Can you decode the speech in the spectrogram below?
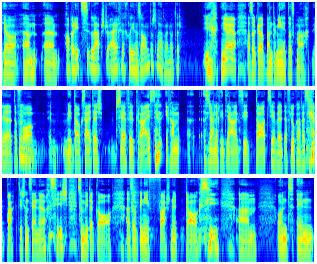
Ja, ähm, ähm, Aber jetzt lebst du eigentlich ein, ein anderes Leben, oder? Ja, ja, also gerade die Pandemie hat das gemacht. Ja, davor, mhm. wie du auch gesagt hast, sehr viel gereist. Ich hab, es war eigentlich ideal gewesen, da zu ziehen, weil der Flughafen sehr praktisch und sehr nah war, um wieder zu gehen. Also bin ich fast nicht da gewesen. Ähm, und in,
